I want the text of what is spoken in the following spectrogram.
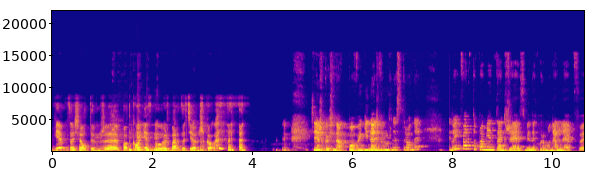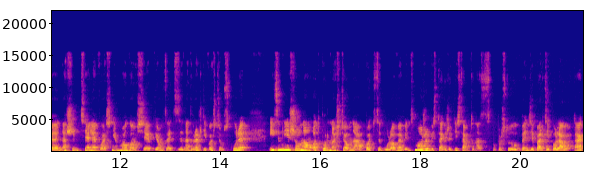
Wiem coś o tym, że pod koniec było już bardzo ciężko. Ciężko się nam powyginać w różne strony. No i warto pamiętać, że zmiany hormonalne w naszym ciele właśnie mogą się wiązać z nadwrażliwością skóry i zmniejszoną odpornością na bodźce bólowe, więc może być tak, że gdzieś tam to nas po prostu będzie bardziej bolało, tak?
